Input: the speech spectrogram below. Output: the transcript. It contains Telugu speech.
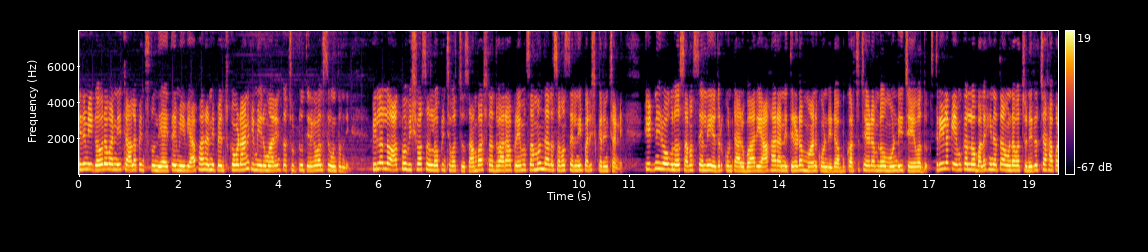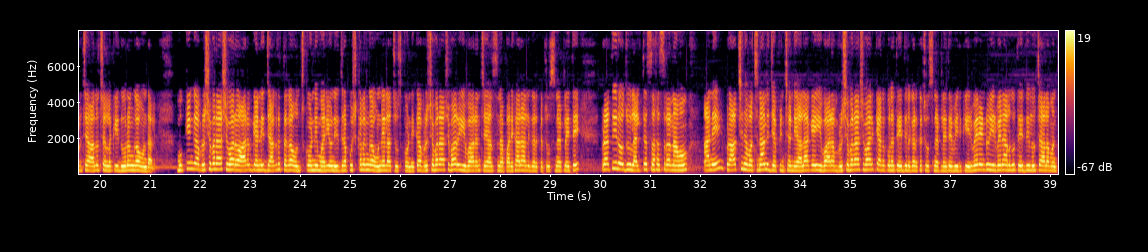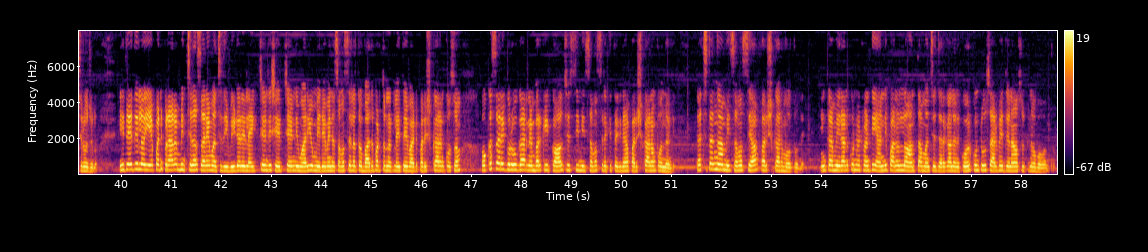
ఇది మీ గౌరవాన్ని చాలా పెంచుతుంది. అయితే మీ వ్యాపారాన్ని పెంచుకోవడానికి మీరు మరింత చుట్టూ తిరగవలసి ఉంటుంది. పిల్లల్లో ఆత్మవిశ్వాసం లోపించవచ్చు. సంభాషణ ద్వారా ప్రేమ సంబంధాల సమస్యల్ని పరిష్కరించండి. కిడ్నీ రోగుల సమస్యల్ని ఎదుర్కొంటారు. భారీ ఆహారాన్ని తినడం మానుకోండి. డబ్బు ఖర్చు చేయడంలో మొండి చేయవద్దు. స్త్రీలకు ఎముకల్లో బలహీనత ఉండవచ్చు. నిరుత్సాహపరిచే ఆలోచనలకి దూరంగా ఉండాలి. ముఖ్యంగా వృషభ రాశి వారు ఆరోగ్యాన్ని జాగ్రత్తగా ఉంచుకోండి మరియు నిద్ర పుష్కలంగా ఉండేలా చూసుకోండి. ఇక వృషభ రాశి వారు ఈ వారం చేయాల్సిన పరిహారాలు గనక చూసినట్లయితే ప్రతిరోజు లలిత సహస్రనామం అనే ప్రాచీన వచనాన్ని జపించండి. అలాగే ఈ వారం వృషభ రాశి వారికి అనుకూల తేదీలు కనుక చూసినట్లయితే వీరికి ఇరవై రెండు ఇరవై నాలుగు తేదీలు చాలా మంచి రోజులు. ఈ తేదీల్లో ఏ పని ప్రారంభించినా సరే మంచిది. వీడియోని లైక్ చేయండి షేర్ చేయండి. మరియు మీరు ఏమైనా సమస్యలతో బాధపడుతున్నట్లయితే వాటి పరిష్కారం కోసం ఒక్కసారి గురువు గారి నెంబర్కి కాల్ చేసి మీ సమస్యలకి తగిన పరిష్కారం పొందండి. ఖచ్చితంగా మీ సమస్య పరిష్కారం అవుతుంది. ఇంకా మీరు అనుకున్నటువంటి అన్ని పనుల్లో అంతా మంచి జరగాలని కోరుకుంటూ సర్వే జనా సుఖినోభవంతు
